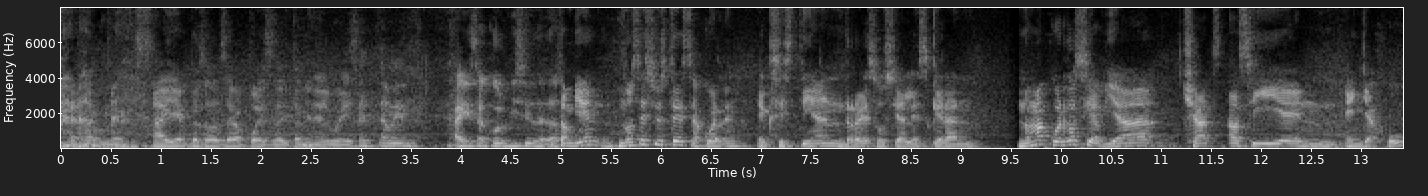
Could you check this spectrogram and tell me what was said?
Ahí empezó a hacer apuestas y también el güey. Exactamente. Ahí sacó el vicio de la. También, no sé si ustedes se acuerden, existían redes sociales que eran. No me acuerdo si había chats así en, en Yahoo,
